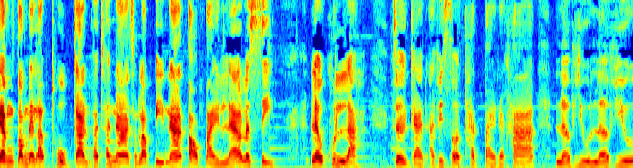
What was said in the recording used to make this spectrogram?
ยังต้องได้รับถูกการพัฒนาสำหรับปีหน้าต่อไปแล้วละสิ แล้วคุณล่ะ เจอกัน episode ถัดไปนะคะ love you love you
